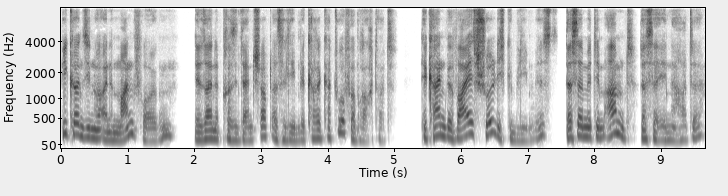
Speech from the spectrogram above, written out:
Wie können sie nur einem Mann folgen, der seine Präsidentschaft als lebende Karikatur verbracht hat, der keinen Beweis schuldig geblieben ist, dass er mit dem Amt, das er innehatte,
